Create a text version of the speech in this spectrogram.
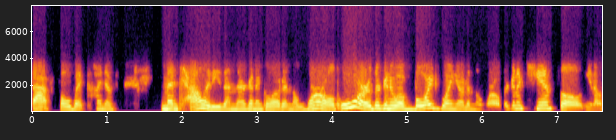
fat phobic kind of mentality, then they're going to go out in the world or they're going to avoid going out in the world. They're going to cancel, you know,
